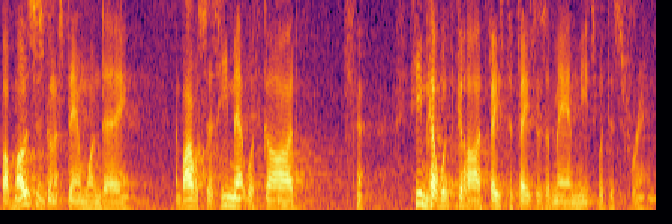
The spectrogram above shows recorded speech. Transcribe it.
But Moses is going to stand one day the Bible says he met with God. he met with God face to face as a man meets with his friend.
